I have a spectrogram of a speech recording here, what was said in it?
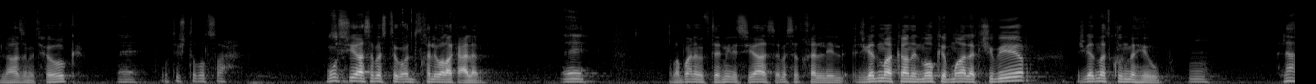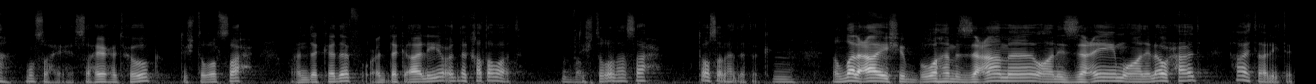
لازم تحوك إيه. وتشتغل صح. مو سياسة بس تقعد تخلي وراك علم. إيه. ربعنا مفتهمين السياسة بس تخلي إيش قد ما كان الموكب مالك كبير إيش قد ما تكون مهيوب. مم. لا مو صحيح. صحيح تحوك تشتغل صح وعندك هدف وعندك آلية وعندك خطوات. بالضبط. تشتغلها صح توصل هدفك. نظل عايش بوهم الزعامة وأنا الزعيم وأنا الأوحد هاي تاليتك.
